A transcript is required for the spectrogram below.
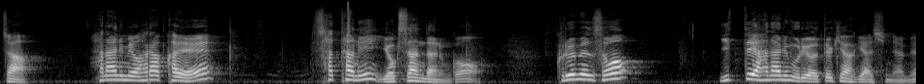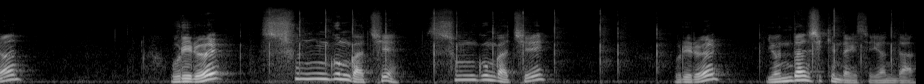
자 하나님의 허락하에 사탄이 역사한다는 거. 그러면서 이때 하나님 우리 어떻게 하게 하시냐면 우리를 순금같이 순금같이 우리를 연단시킨다 했어요. 연단.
